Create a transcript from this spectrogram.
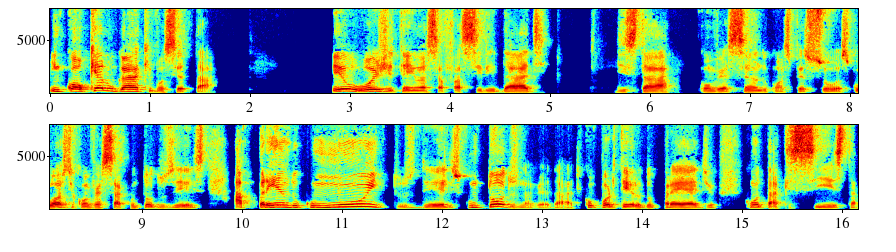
em qualquer lugar que você está. Eu hoje tenho essa facilidade de estar conversando com as pessoas, gosto de conversar com todos eles, aprendo com muitos deles, com todos, na verdade, com o porteiro do prédio, com o taxista,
